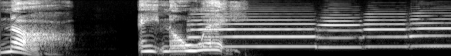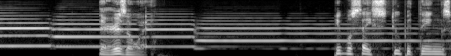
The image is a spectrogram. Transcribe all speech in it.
Nah. Ain't no way. There is a way. People say stupid things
